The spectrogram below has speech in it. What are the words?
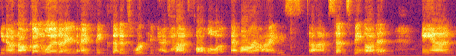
you know, knock on wood, I, I think that it's working. I've had follow up MRIs um, since being on it, and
